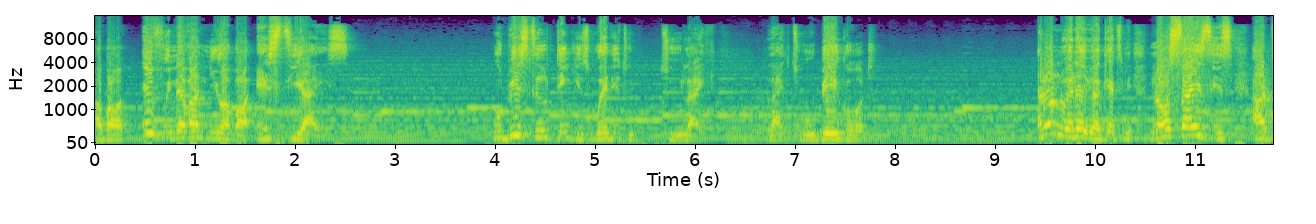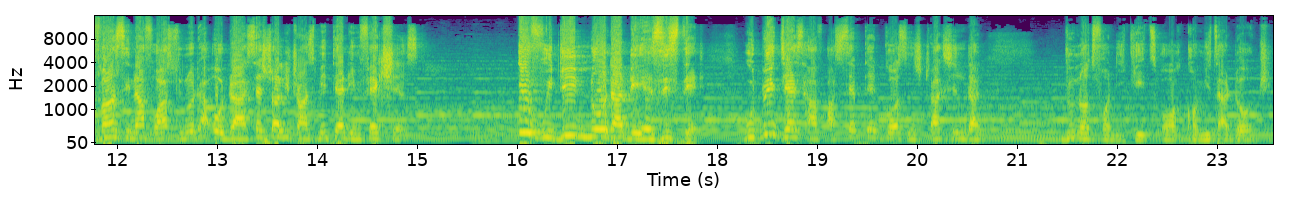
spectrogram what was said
about if we never knew about stis would we still think it's worthy to to like like to obey god I don't know whether you are getting me. Now, science is advanced enough for us to know that oh, there are sexually transmitted infections if we didn't know that they existed, would we just have accepted God's instruction that do not fornicate or commit adultery?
